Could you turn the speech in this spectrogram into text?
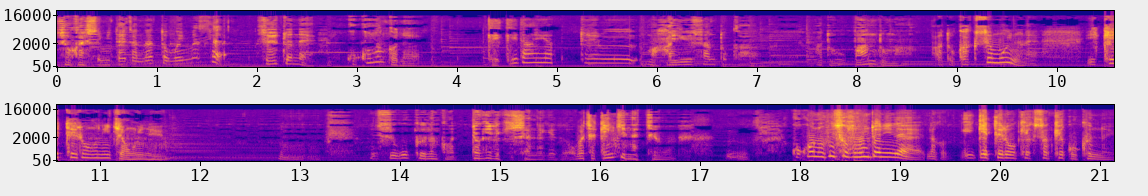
紹介してみたいかなと思います。それとね、ここなんかね、劇団やってる、まあ、俳優さんとか、あとバンドマン、あと学生も多いのね。イケてるお兄ちゃん多いのよ。うんすごくなんかドキドキしちゃうんだけど、おばちゃん元気になっちゃうわ。うん、ここの店本当にね、なんかイケてるお客さん結構来んのよ。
